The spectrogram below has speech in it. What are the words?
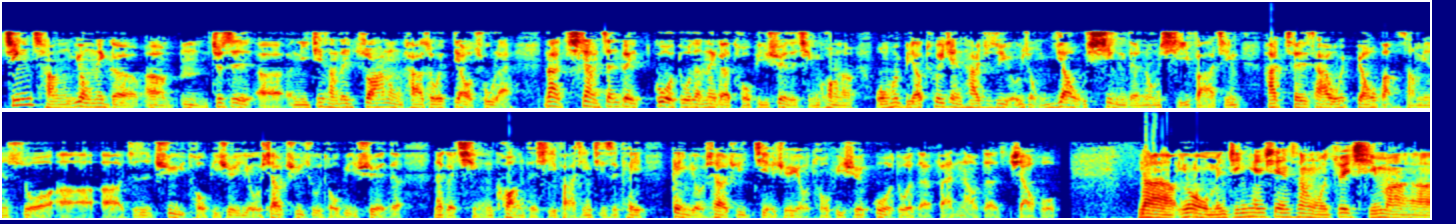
经常用那个呃嗯，就是呃你经常在抓弄它的时候会掉出来。那像针对过多的那个头皮屑的情况呢，我们会比较推荐它，就是有一种药性的那种洗发精，它其实它会标榜上面说呃呃，就是去头皮屑、有效去除头皮屑的那个情况的洗发精，其实可以更有效的去解决有头皮屑过多的烦恼的小伙。那因为我们今天线上，我最起码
